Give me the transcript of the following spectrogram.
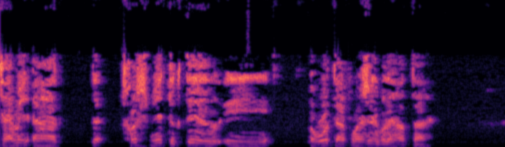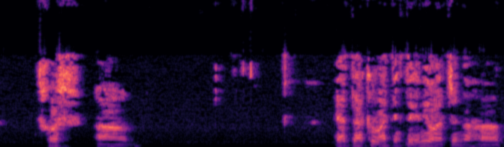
咱们呃，同时面对的以我的方式不太好的，同时啊，也大概我听这个你话真的哈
